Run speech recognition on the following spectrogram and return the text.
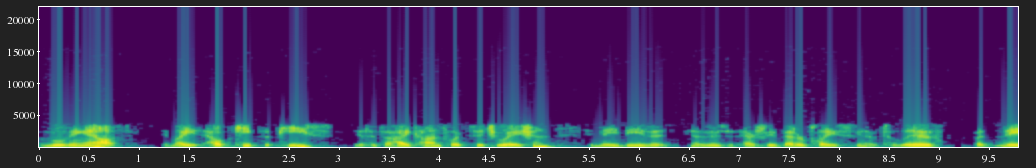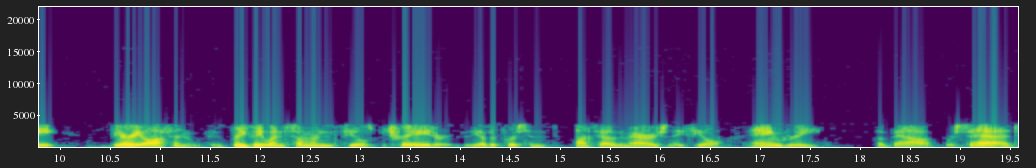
moving out. It might help keep the peace if it's a high conflict situation. It may be that you know there's actually a better place you know to live. But the very often, particularly when someone feels betrayed or the other person wants out of the marriage and they feel angry about or sad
